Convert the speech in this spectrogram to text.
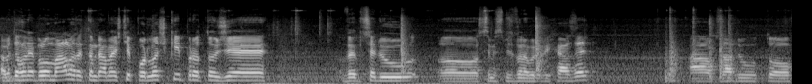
Aby toho nebylo málo, tak tam dáme ještě podložky, protože vepředu o, si myslím, že to nebude vycházet. A vzadu to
